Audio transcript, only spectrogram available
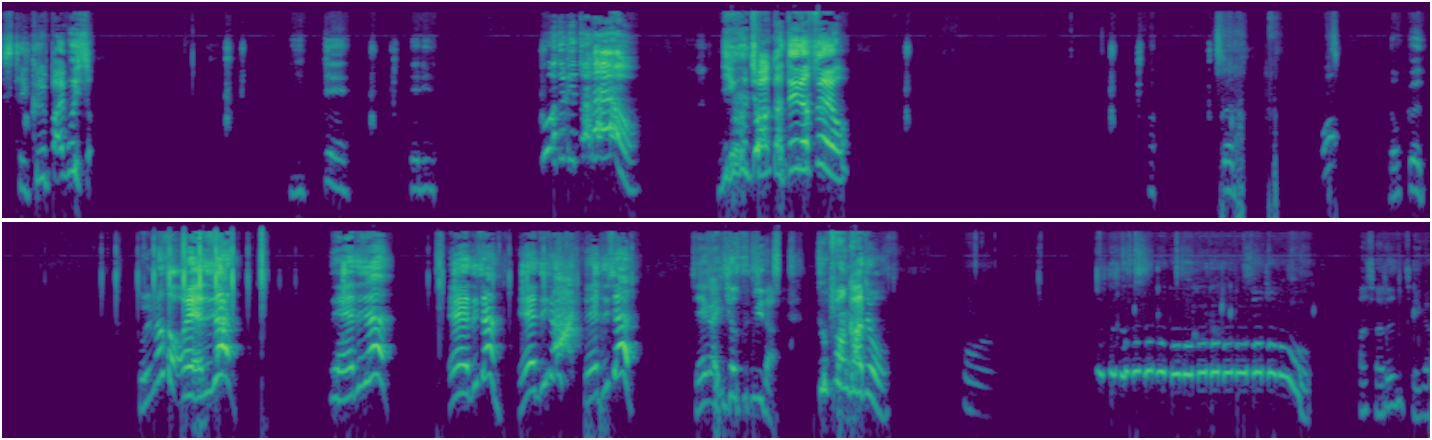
스테이크를 빨고 있어. 이때 내린 도와드렸잖아요. 님은 저 아까 때렸어요. 끝. 어? 너 끝. 돌면서 헤드샷! 헤드샷! 헤드샷! 헤드샷! 헤드샷! 제가 이겼습니다. 두 판 가죠. 헐. 화살은 제가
